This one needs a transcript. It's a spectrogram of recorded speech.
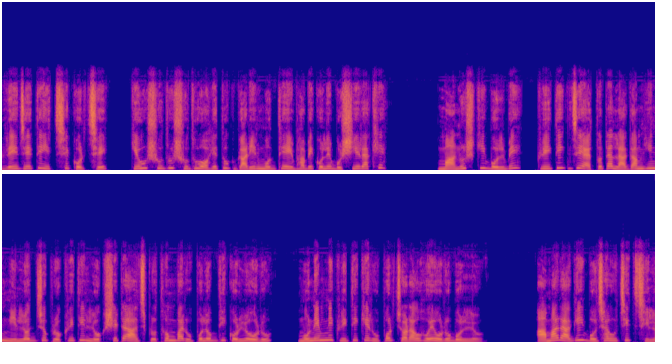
রে যেতে ইচ্ছে করছে, কেউ শুধু শুধু অহেতুক গাড়ির মধ্যে এভাবে কোলে বসিয়ে রাখে? মানুষ কি বলবে, কৃতিক যে এতটা লাগামহীন নির্লজ্জ প্রকৃতির লোক সেটা আজ প্রথমবার উপলব্ধি করল অরু, মনেমনে কৃতিকের উপর চড়াও হয়ে অরু বলল, আমার আগেই বোঝা উচিত ছিল,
